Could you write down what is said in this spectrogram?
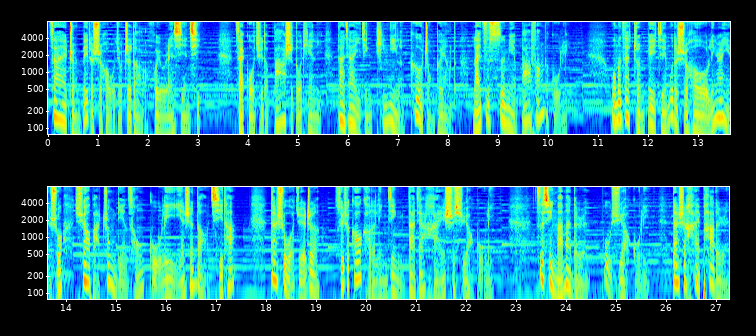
在准备的时候，我就知道会有人嫌弃。在过去的八十多天里，大家已经听腻了各种各样的来自四面八方的鼓励。我们在准备节目的时候，林然也说需要把重点从鼓励延伸到其他，但是我觉着随着高考的临近，大家还是需要鼓励。自信满满的人不需要鼓励，但是害怕的人、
